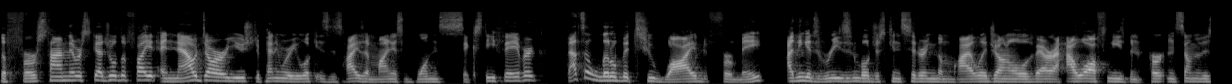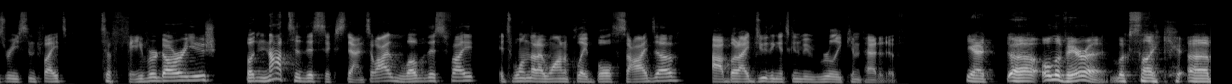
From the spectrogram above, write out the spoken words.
the first time they were scheduled to fight. And now Dariush, depending where you look, is as high as a minus 160 favorite. That's a little bit too wide for me. I think it's reasonable just considering the mileage on Oliveira, how often he's been hurt in some of his recent fights to favor Dariush, but not to this extent. So I love this fight. It's one that I want to play both sides of, uh, but I do think it's going to be really competitive. Yeah, uh, Oliveira looks like uh,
